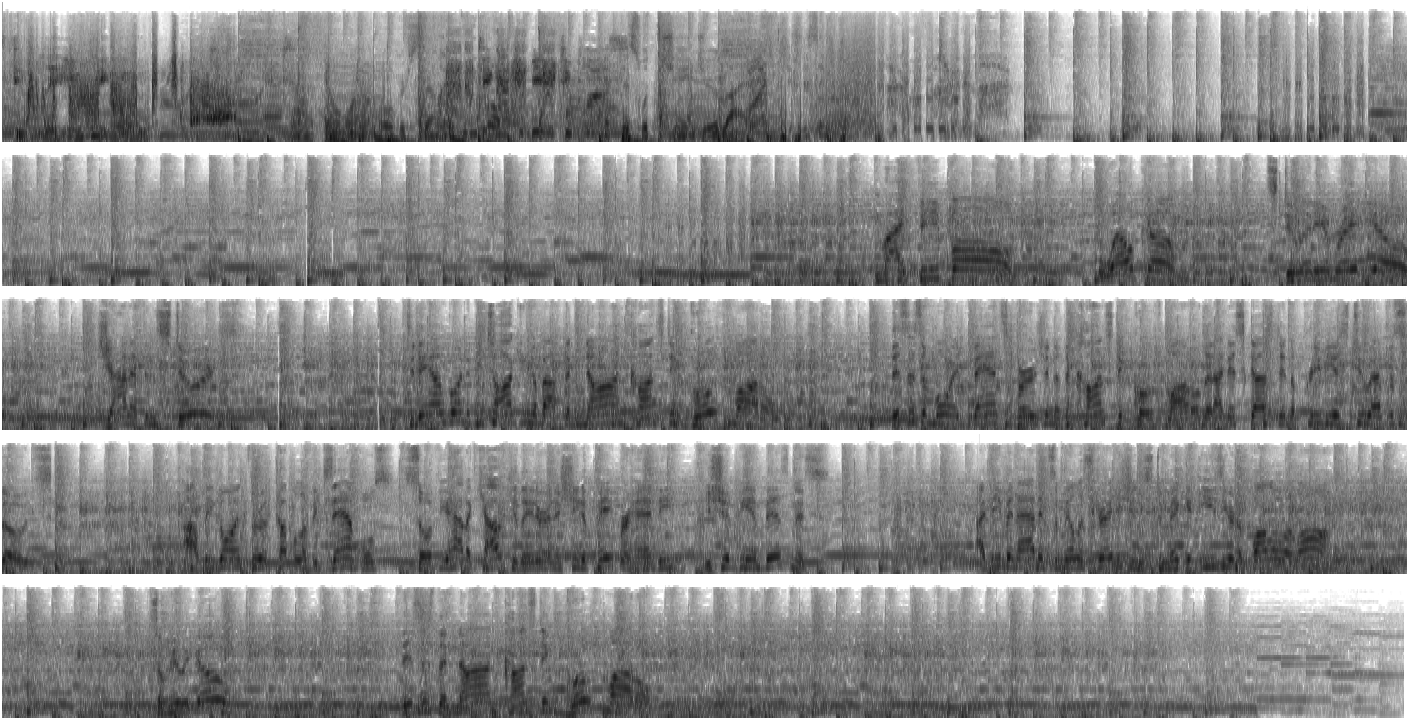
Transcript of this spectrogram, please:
Stupidity Radio. Now, I don't want to oversell it, Take out your beer two plus. but this will change your life. What? My people, welcome. Stulinium Radio, Jonathan Stewart. Today I'm going to be talking about the non constant growth model. This is a more advanced version of the constant growth model that I discussed in the previous two episodes. I'll be going through a couple of examples, so if you have a calculator and a sheet of paper handy, you should be in business. I've even added some illustrations to make it easier to follow along. So here we go. This is the non constant growth model.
